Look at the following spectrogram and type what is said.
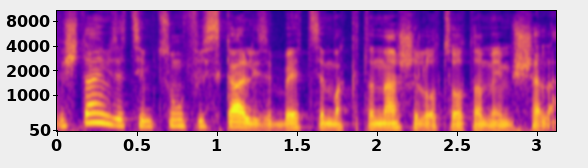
ושתיים זה צמצום פיסקלי, זה בעצם הקטנה של הוצאות הממשלה.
